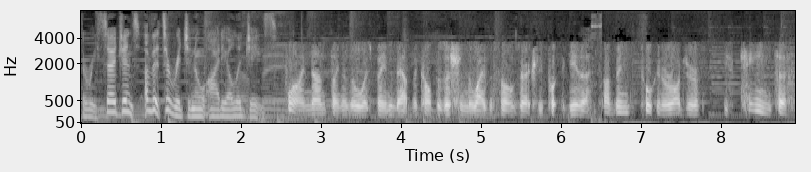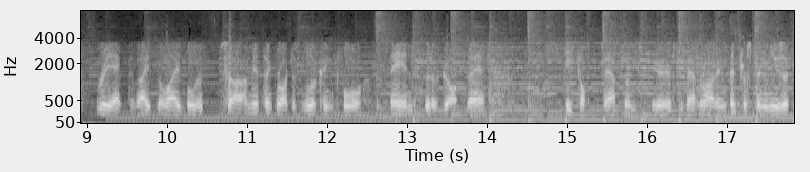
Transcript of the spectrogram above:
the resurgence of its original ideologies. Flying Nun thing has always been about the composition, the way the songs are actually put together. I've been talking to Roger. He's keen to reactivate the label. So, I mean, I think Roger's looking for bands that have got that ethos about them, serious about writing interesting music.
